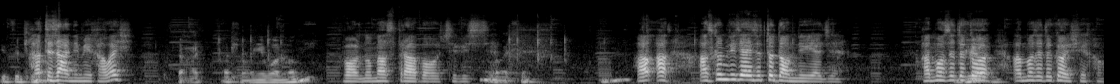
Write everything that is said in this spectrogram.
I ty a ty za nim jechałeś? Tak, a co, nie wolno mi? Wolno, ma oczywiście. No właśnie. A, a, a skąd wiedziałeś, że to do mnie jedzie? A może do, kogo, a może do kogoś jechał?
